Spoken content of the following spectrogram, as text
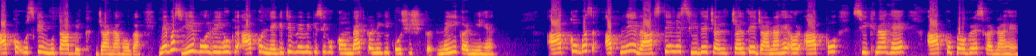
आपको उसके मुताबिक जाना होगा। मैं बस ये बोल रही हूँ कि आपको नेगेटिव वे में किसी को कॉम्बैट करने की कोशिश नहीं करनी है। आपको बस अपने रास्ते में सीधे चल, चलते जाना है और आपको सीखना है, आपको प्रोग्रेस करना है।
